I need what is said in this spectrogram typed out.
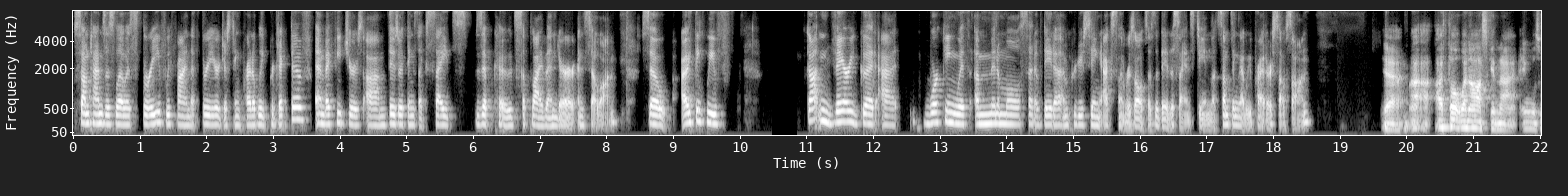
sometimes as low as three if we find that three are just incredibly predictive. And by features, um, those are things like sites, zip codes, supply vendor, and so on. So I think we've gotten very good at working with a minimal set of data and producing excellent results as a data science team. That's something that we pride ourselves on. Yeah, I, I thought when asking that, it was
